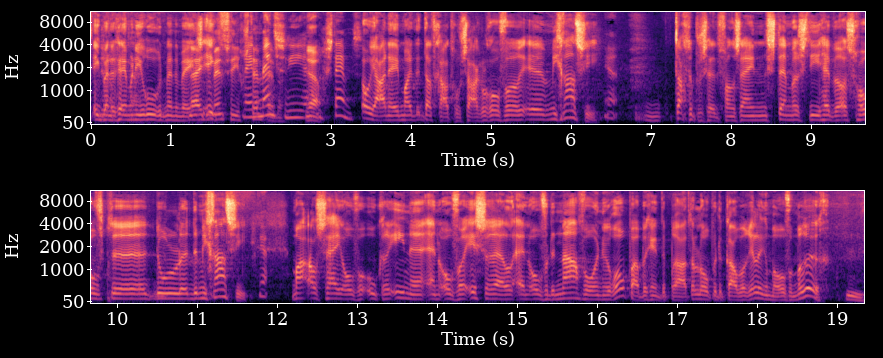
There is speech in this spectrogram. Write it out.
ik ben het helemaal niet roerend met hem eens. Nee, Ik- mensen die Nee, de mensen die hebben gestemd. Oh ja, nee, maar dat gaat hoofdzakelijk over eh, migratie. Ja. 80% van zijn stemmers die hebben als hoofddoel eh, de migratie. Ja. Maar als hij over Oekraïne en over Israël en over de NAVO in Europa begint te praten, lopen de koude rillingen me over mijn rug. Hmm.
